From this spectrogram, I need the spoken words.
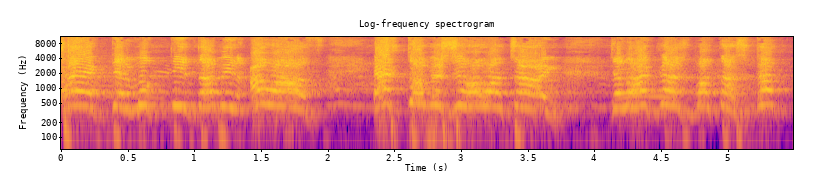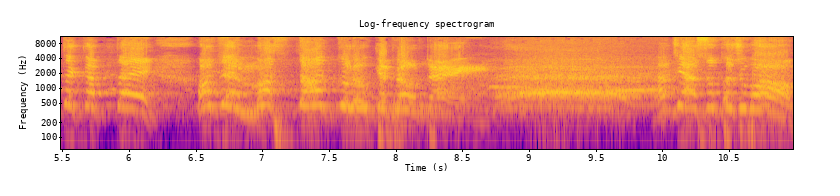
শায়েকদের মুক্তির দাবির আওয়াজ এত বেশি হওয়া চাই যেন আকাশ বাতাস কাঁপতে কাঁপতে ওদের মস্তাদগুলো কেঁপে ওঠে রাজি আসো তো, যুবক?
